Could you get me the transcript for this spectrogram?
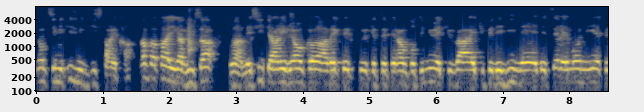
l'antisémitisme il disparaîtra. Rav Papa, il a vu ça, mais si tu es arrivé encore avec tes trucs, etc., on continue et tu vas et tu fais des dîners, des cérémonies, etc.,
